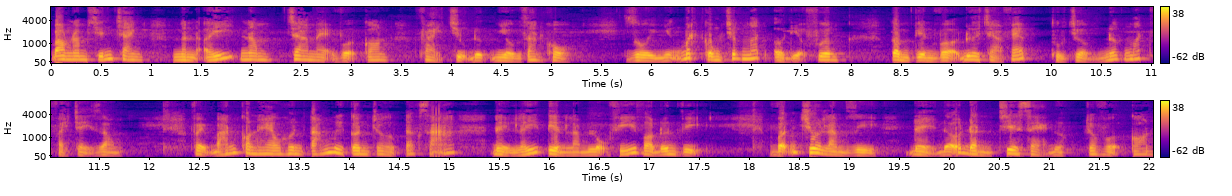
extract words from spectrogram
Bao năm chiến tranh, ngần ấy năm cha mẹ vợ con phải chịu đựng nhiều gian khổ. Rồi những bất công trước mắt ở địa phương, cầm tiền vợ đưa trả phép, thủ trưởng nước mắt phải chảy ròng. Phải bán con heo hơn 80 cân cho hợp tác xã để lấy tiền làm lộ phí vào đơn vị. Vẫn chưa làm gì để đỡ đần chia sẻ được cho vợ con.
